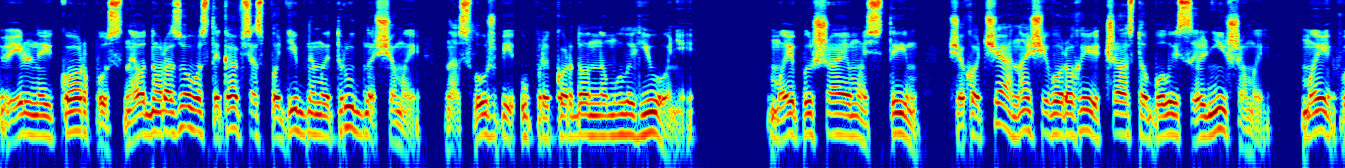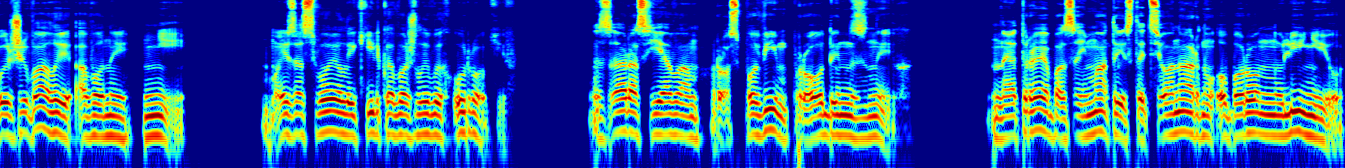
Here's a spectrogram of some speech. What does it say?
вільний корпус неодноразово стикався з подібними труднощами на службі у прикордонному легіоні. Ми пишаємось тим, що, хоча наші вороги часто були сильнішими, ми виживали, а вони ні. Ми засвоїли кілька важливих уроків. Зараз я вам розповім про один з них. Не треба займати стаціонарну оборонну лінію,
